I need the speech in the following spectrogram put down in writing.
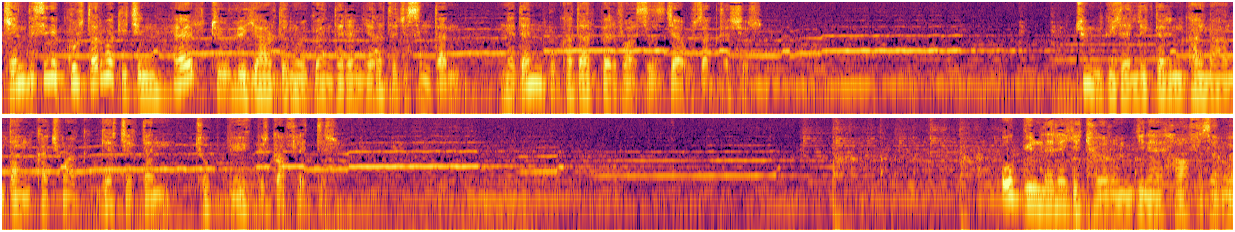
kendisini kurtarmak için her türlü yardımı gönderen yaratıcısından neden bu kadar pervasızca uzaklaşır? Tüm güzelliklerin kaynağından kaçmak gerçekten çok büyük bir gaflettir. O günlere geçiyorum yine hafızamı.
